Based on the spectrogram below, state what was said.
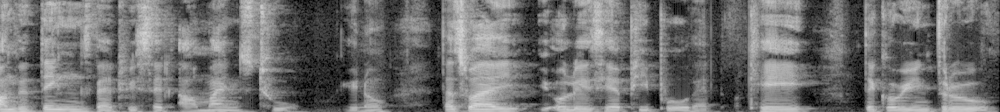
on the things that we set our minds to you know that's why you always hear people that okay they're going through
